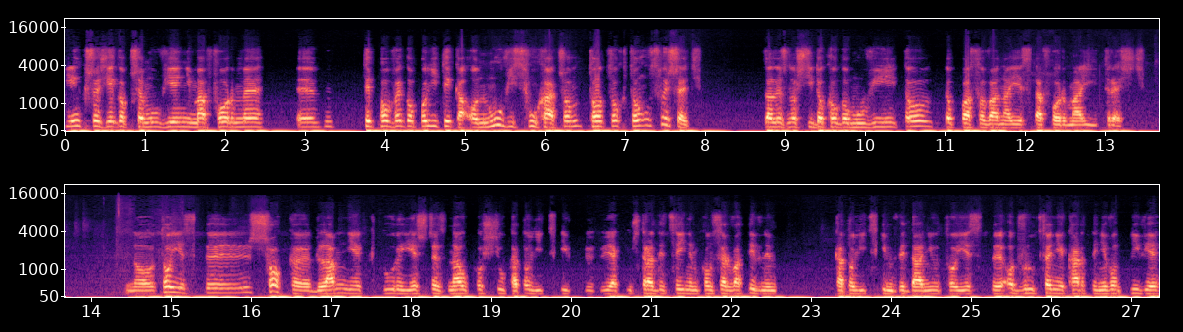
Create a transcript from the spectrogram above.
większość jego przemówień ma formę typowego polityka. On mówi słuchaczom to, co chcą usłyszeć w zależności do kogo mówi, to dopasowana jest ta forma i treść. No, to jest y, szok dla mnie, który jeszcze znał Kościół katolicki w jakimś tradycyjnym, konserwatywnym katolickim wydaniu. To jest y, odwrócenie karty niewątpliwie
